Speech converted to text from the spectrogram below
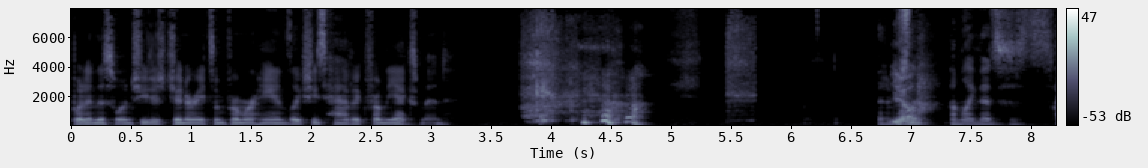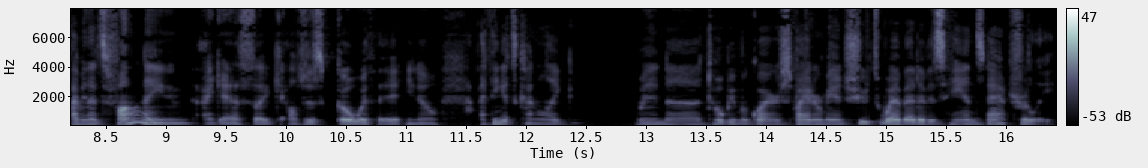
But in this one, she just generates them from her hands like she's Havoc from the X Men. I'm, like, I'm like, that's, just- I mean, that's fine, I guess. Like, I'll just go with it, you know. I think it's kind of like when uh, Tobey Maguire's Spider Man shoots web out of his hands naturally.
